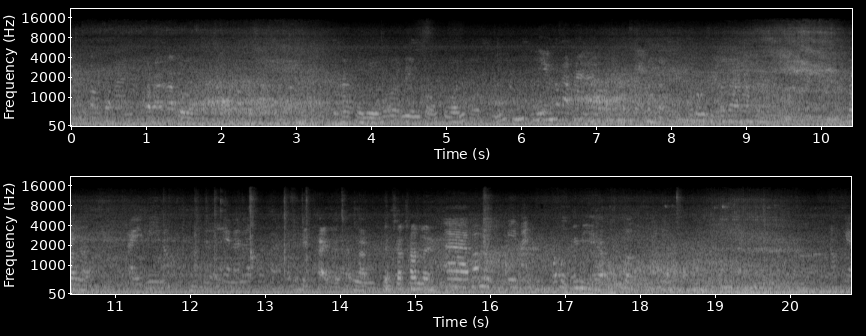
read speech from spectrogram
้มันต้องประมาณประมาณห้าตัวโลห้าตัวโลเพราะว่านี่มันสองตัวนี่เลี้ยงเขาทำให้แล้วแกะต้องเสียเวลาทำเลยนั่นแหละไข่มีเนาะแค่นั้นแล้วก็เห็นไข่เลยชัดเห็นชัดๆเลย เอ่อปลาหมึกมีไหมๆปลาหมึกไม่มีครับ สดเอาแค่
